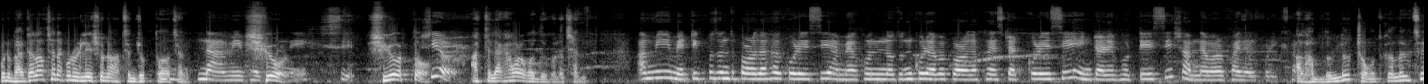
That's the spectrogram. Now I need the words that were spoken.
কোনো ভেজাল আছে না? কোনো রিলেশনে আছেন যুক্ত আছেন? না আমি. নেই। শিওর তো? Sure. আচ্ছা লেখাপড়া কত করেছেন? আমি মেট্রিক পর্যন্ত পড়ালেখা করেছি আমি এখন নতুন করে আবার পড়ালেখা স্টার্ট করেছি ইন্টারে ভর্তি হয়েছি সামনে আমার ফাইনাল পরীক্ষা। আলহামদুলিল্লাহ চমৎকার লাগছে।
